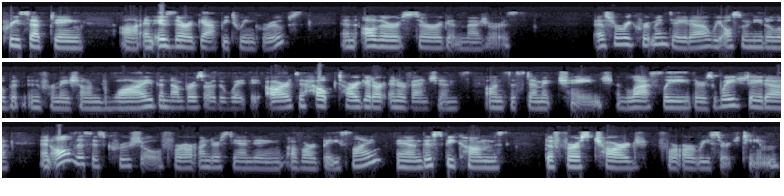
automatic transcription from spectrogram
precepting, uh, and is there a gap between groups, and other surrogate measures. As for recruitment data, we also need a little bit of information on why the numbers are the way they are to help target our interventions on systemic change. And lastly, there's wage data. And all of this is crucial for our understanding of our baseline. And this becomes the first charge for our research team.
